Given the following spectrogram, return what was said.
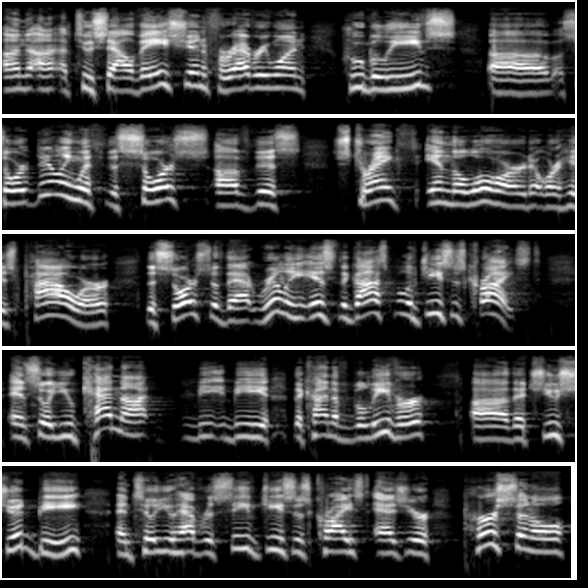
uh, to salvation for everyone who believes. Uh, so we're dealing with the source of this strength in the Lord or his power. The source of that really is the gospel of Jesus Christ. And so you cannot be, be the kind of believer uh, that you should be until you have received Jesus Christ as your personal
